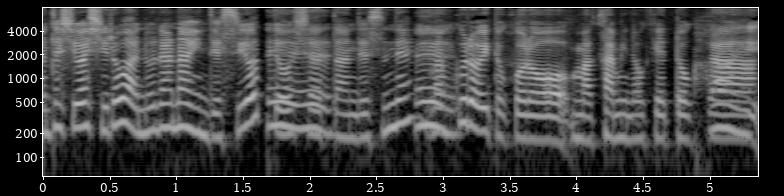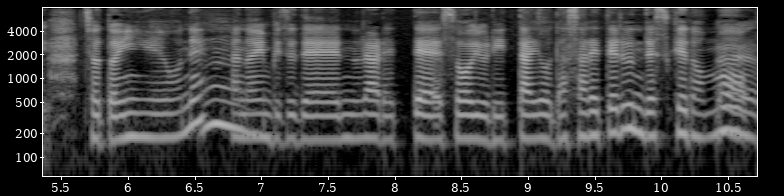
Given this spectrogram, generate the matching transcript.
私は白は塗らないんですよっておっしゃったんですね。ええええまあ、黒いところを、まあ、髪の毛とか、はいちょっと陰影をね、うんあの鉛筆で塗られてそういう立体を出されてるんですけども、え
